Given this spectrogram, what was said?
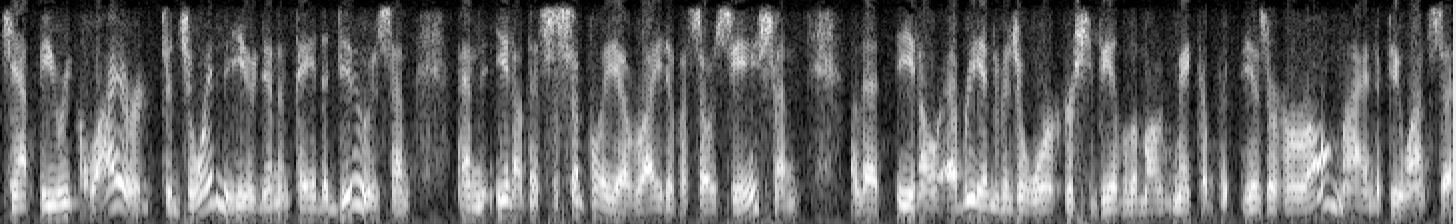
can't be required to join the union and pay the dues. And and you know, this is simply a right of association that you know every individual worker should be able to make up his or her own mind if he wants to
